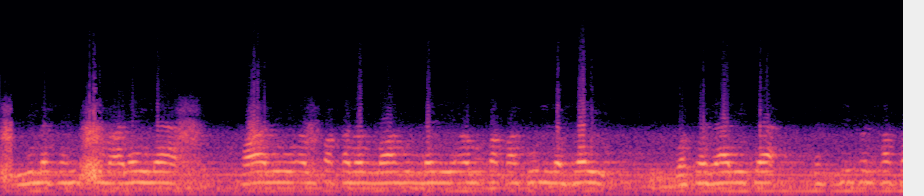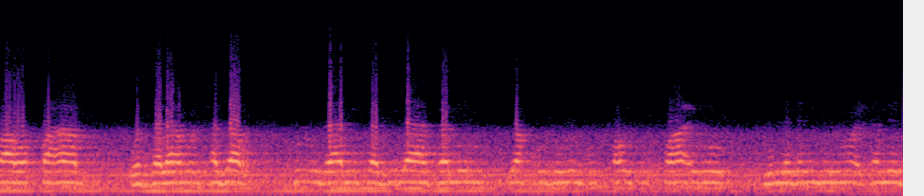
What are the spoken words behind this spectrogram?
لم شهدتم علينا؟ قالوا أنفقنا الله الذي أنفق كل شيء وكذلك تسبيح الحصى والطعام وسلام الحجر كل ذلك بلا فم يخرج منه الصوت الصاعد من لديه المعتمد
